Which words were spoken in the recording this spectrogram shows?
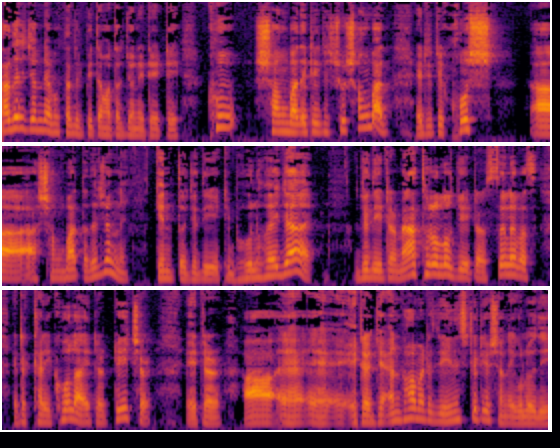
তাদের জন্য এবং তাদের পিতামাতার জন্য এটি একটি খু, সংবাদ, এটি একটি সুসংবাদ, এটি একটি খুশ সংবাদ তাদের জন্য। কিন্তু যদি এটি ভুল হয়ে যায় যদি এটার ম্যাথোলজি এটার সিলেবাস এটার খোলা এটার টিচার এটার এটার যে এনভায়রনমেন্টের যে ইনস্টিটিউশন এগুলো যদি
